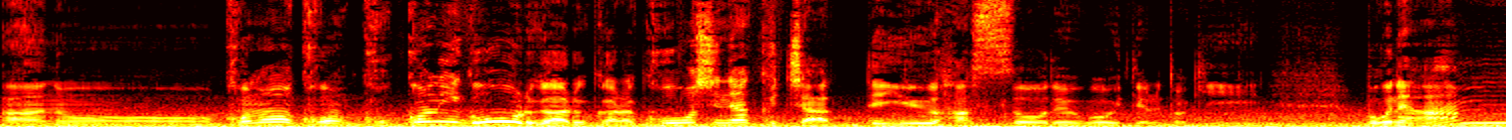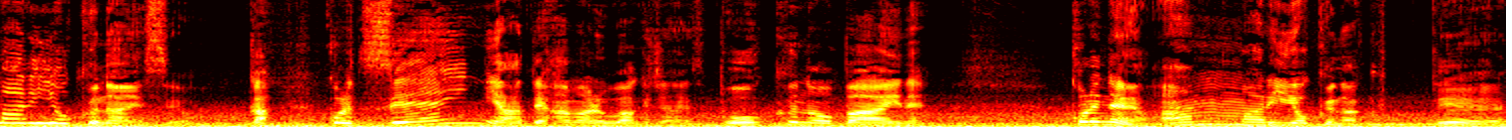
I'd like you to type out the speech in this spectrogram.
あのー、このこ、ここにゴールがあるからこうしなくちゃっていう発想で動いてるとき、僕ね、あんまり良くないんですよ。か、これ全員に当てはまるわけじゃないです。僕の場合ね。これね、あんまり良くなくって、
